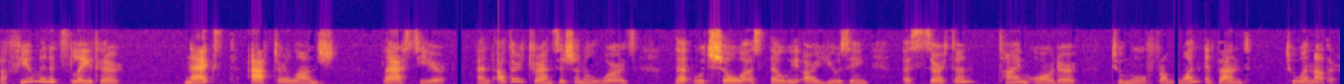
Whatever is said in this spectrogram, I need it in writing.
a few minutes later, next, after lunch, last year, and other transitional words that would show us that we are using a certain time order to move from one event to another.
